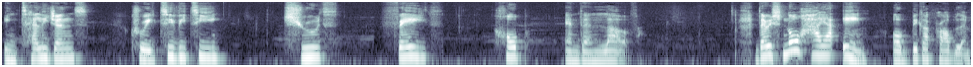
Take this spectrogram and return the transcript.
intelligence, creativity, truth, faith, hope, and then love. There is no higher aim or bigger problem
